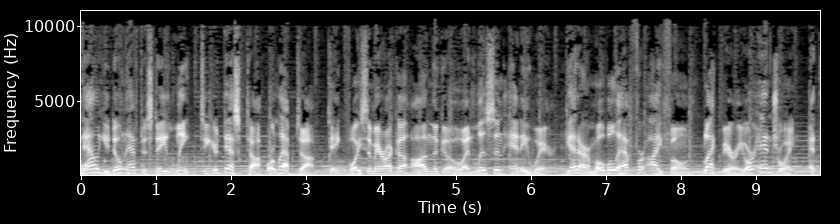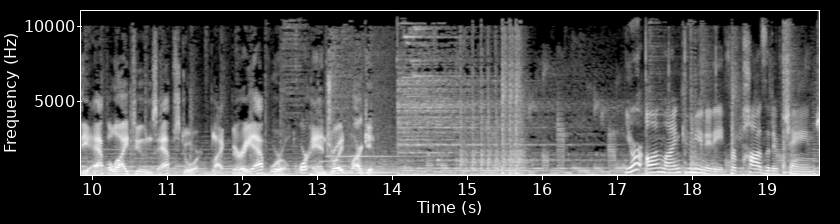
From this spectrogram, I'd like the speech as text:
Now you don't have to stay linked to your desktop or laptop. Take Voice America on the go and listen anywhere. Get our mobile app for iPhone, Blackberry, or Android at the Apple iTunes App Store, Blackberry App World, or Android Market. Your online community for positive change.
